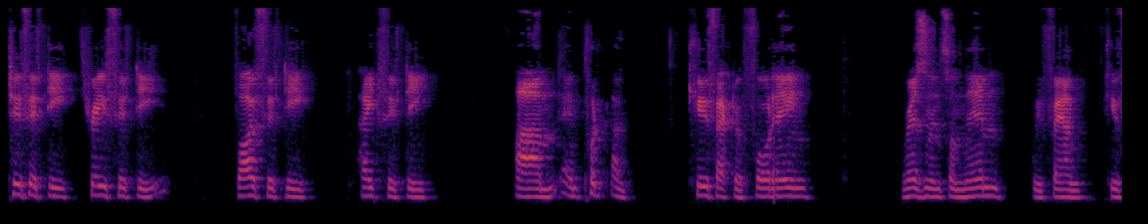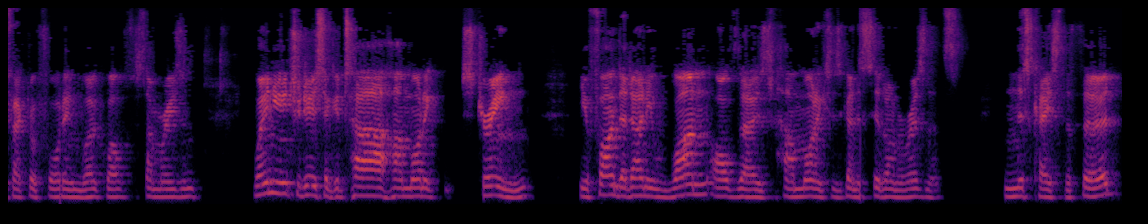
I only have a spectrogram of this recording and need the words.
250, 350, 550, 850, um, and put a Q factor of 14 resonance on them. We found Q factor of 14 worked well for some reason. When you introduce a guitar harmonic string, you find that only one of those harmonics is going to sit on a resonance. In this case, the third.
